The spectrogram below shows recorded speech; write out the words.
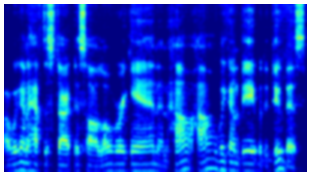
are we going to have to start this all over again? And how, how are we going to be able to do this?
